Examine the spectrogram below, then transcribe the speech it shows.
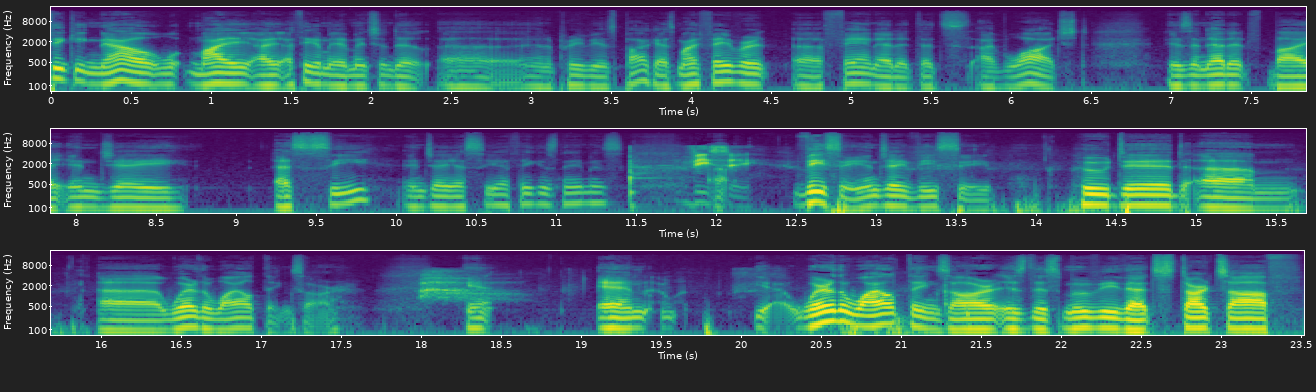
thinking now. My I, I think I may have mentioned it uh, in a previous podcast. My favorite uh, fan edit that's I've watched is an edit by NJSC NJSC I think his name is VC VC NJVC, who did um, uh, Where the Wild Things Are. And, and yeah, where the wild things are is this movie that starts off.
